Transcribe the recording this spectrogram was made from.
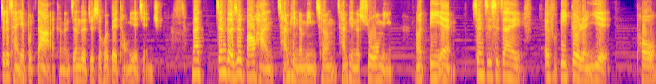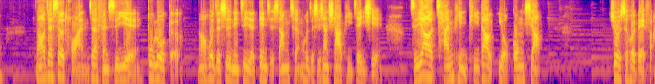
这个产业不大，可能真的就是会被同业检举。那真的是包含产品的名称、产品的说明，然后 DM，甚至是在 FB 个人页 PO，然后在社团、在粉丝页、部落格，然后或者是你自己的电子商城，或者是像虾皮这一些，只要产品提到有功效。就是会被罚，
